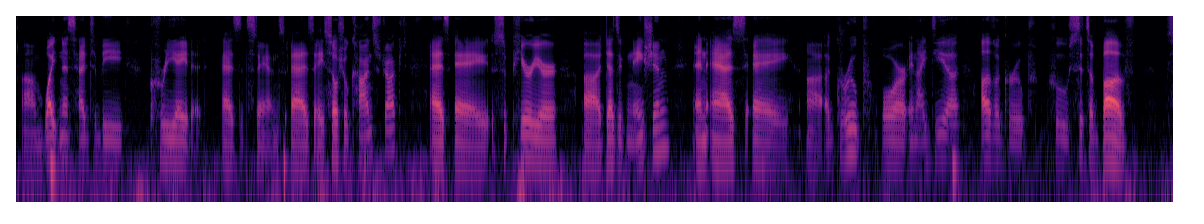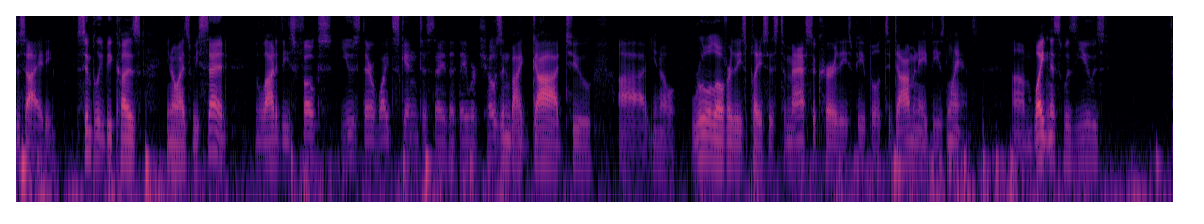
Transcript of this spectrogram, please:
Um, whiteness had to be created as it stands, as a social construct, as a superior uh, designation, and as a, uh, a group or an idea of a group who sits above society simply because, you know, as we said, a lot of these folks use their white skin to say that they were chosen by God to, uh, you know, rule over these places, to massacre these people, to dominate these lands. Um, whiteness was used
